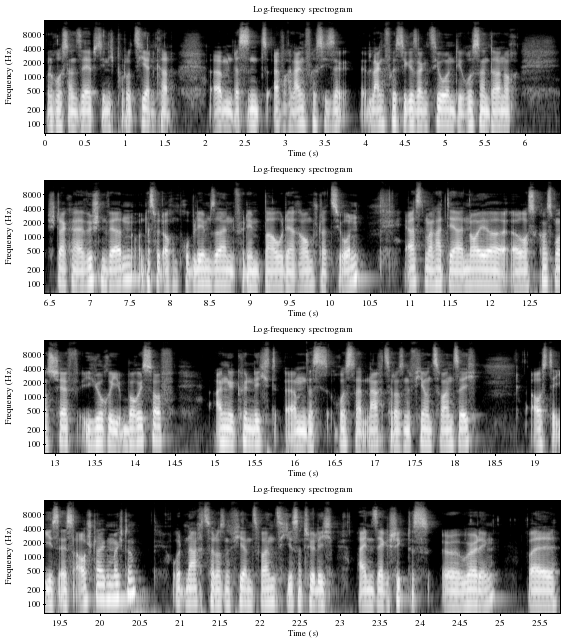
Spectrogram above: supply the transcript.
und Russland selbst die nicht produzieren kann. Ähm, das sind einfach langfristige, langfristige Sanktionen, die Russland da noch stärker erwischen werden. Und das wird auch ein Problem sein für den Bau der Raumstation. Erstmal hat der neue Roskosmos-Chef Yuri Borisov angekündigt, ähm, dass Russland nach 2024 aus der ISS aussteigen möchte. Und nach 2024 ist natürlich ein sehr geschicktes äh, Wording, weil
